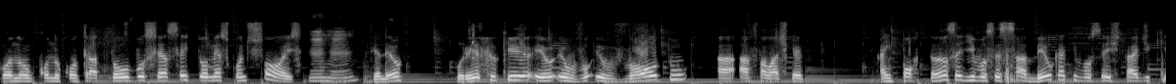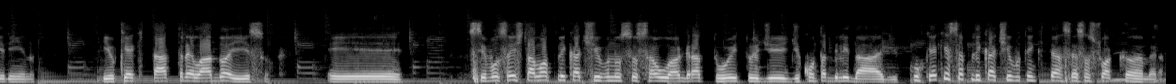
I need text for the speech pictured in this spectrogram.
quando, quando contratou, você aceitou minhas condições, uhum. entendeu? Por isso que eu, eu, eu volto a, a falar, acho que é a importância de você saber o que é que você está adquirindo e o que é que está atrelado a isso. E, se você instala um aplicativo no seu celular gratuito de, de contabilidade, por que, que esse aplicativo tem que ter acesso à sua câmera?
